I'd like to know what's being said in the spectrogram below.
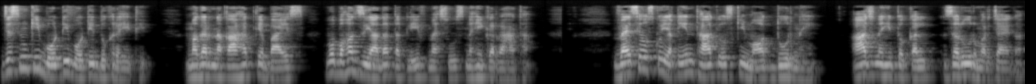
جسم کی بوٹی بوٹی دکھ رہی تھی، مگر نقاہت کے باعث وہ بہت زیادہ تکلیف محسوس نہیں کر رہا تھا۔ ویسے اس کو یقین تھا کہ اس کی موت دور نہیں، آج نہیں تو کل ضرور مر جائے گا۔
